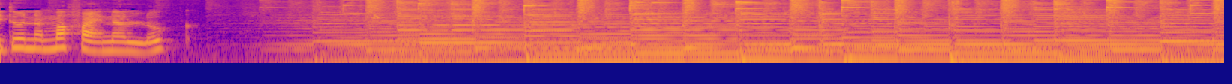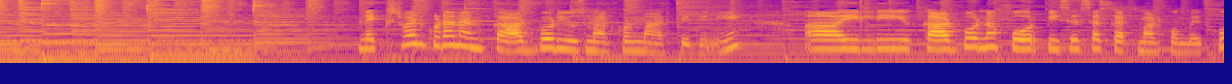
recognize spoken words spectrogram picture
ಇದು ನಮ್ಮ ಫೈನಲ್ ಲುಕ್ ನೆಕ್ಸ್ಟ್ ಒನ್ ಕೂಡ ನಾನು ಕಾರ್ಡ್ಬೋರ್ಡ್ ಯೂಸ್ ಮಾಡ್ಕೊಂಡು ಮಾಡ್ತಿದ್ದೀನಿ. ಇಲ್ಲಿ ಕಾರ್ಡ್ಬೋರ್ಡ್ನ ಫೋರ್ ಪೀಸಸ್ಸಾಗಿ ಕಟ್ ಮಾಡ್ಕೊಬೇಕು.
